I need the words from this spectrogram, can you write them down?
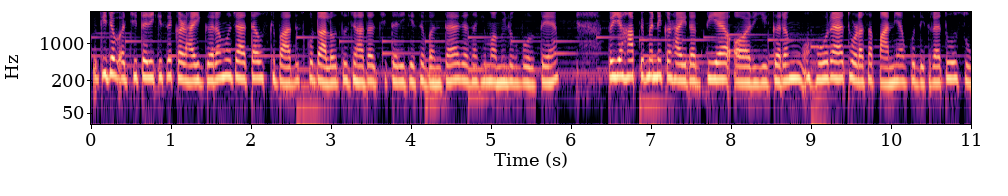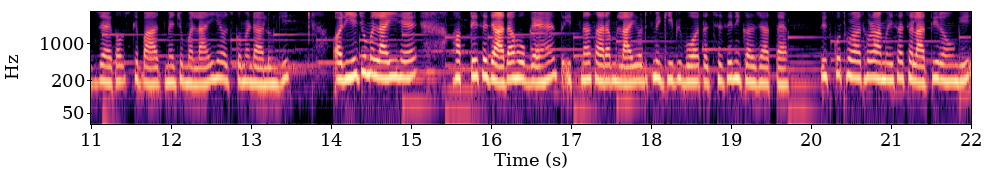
क्योंकि जब अच्छी तरीके से कढ़ाई गर्म हो जाता है, उसके बाद इसको डालो तो ज़्यादा अच्छी तरीके से बनता है, जैसा कि मम्मी लोग बोलते हैं। तो यहाँ पे मैंने कढ़ाई रख दी है और ये गर्म हो रहा है, थोड़ा सा पानी आपको दिख रहा है तो वो सूख जाएगा। उसके बाद में जो मलाई है, उसको मैं डालूँगी। और ये जो मलाई है, हफ़्ते से ज़्यादा हो गए हैं तो इतना सारा मलाई और इसमें घी भी बहुत अच्छे से निकल जाता है। तो इसको थोड़ा थोड़ा हमेशा चलाती रहूँगी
